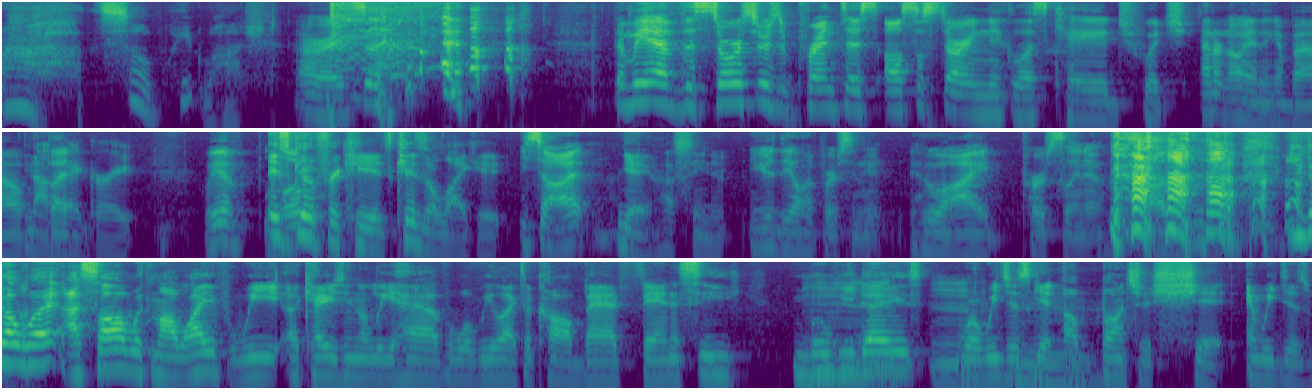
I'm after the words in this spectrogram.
Ah, it's so whitewashed. All right, so then we have The Sorcerer's Apprentice, also starring Nicolas Cage, which I don't know anything about, Not but that great. we have. It's Lo- good for kids. Kids will like it. You saw it. Yeah, I've seen it. You're the only person who, who I personally know. Who saw. You know what? I saw with my wife. We occasionally have what we like to call bad fantasy movie mm. days, mm. where we just get a mm. bunch of shit and we just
